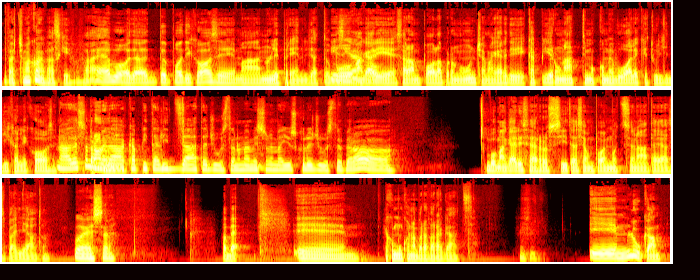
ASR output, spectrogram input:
faccio, ma come fa schifo? Fa, eh, boh, un po' di cose, ma non le prendi. Ho detto, boh, Easy, ecco. magari ecco. sarà un po' la pronuncia, magari devi capire un attimo come vuole che tu gli dica le cose. No, adesso però non me non... l'ha capitalizzata giusta, non ha messo le maiuscole giuste, però. Boh, magari si è arrossita, si è un po' emozionata e ha sbagliato. Può essere. Vabbè. E... Ehm, è comunque una brava ragazza. e ehm, Luca,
